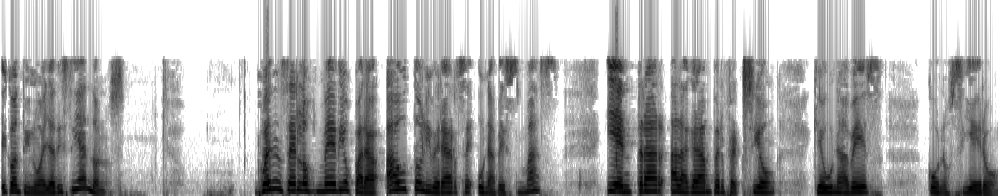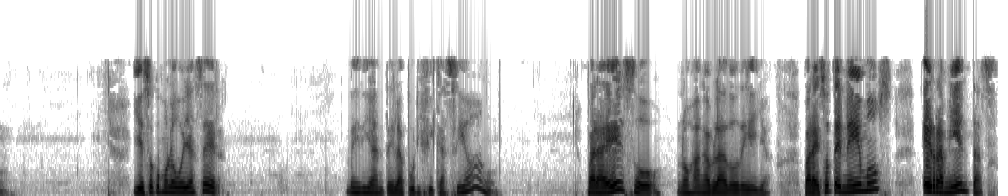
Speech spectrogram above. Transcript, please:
Y continúa ya diciéndonos, pueden ser los medios para autoliberarse una vez más y entrar a la gran perfección que una vez conocieron. ¿Y eso cómo lo voy a hacer? Mediante la purificación. Para eso nos han hablado de ella. Para eso tenemos herramientas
